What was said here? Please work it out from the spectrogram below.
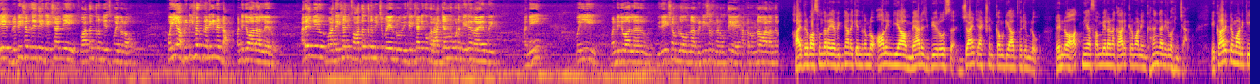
ఏ బ్రిటిషర్స్ అయితే ఈ దేశాన్ని స్వాతంత్రం చేసిపోయినారో పోయి ఆ బ్రిటిషర్స్ అడిగినట్ట పండిత జవహర్లాల్ నెహ్రూ. అరే మీరు మా దేశానికి స్వాతంత్రం ఇచ్చిపోయినరు ఈ దేశానికి ఒక రాజ్యాంగం కూడా మీరే రాయండి అని పోయి పండిత జవహర్లాల్ నెహ్రూ విదేశంలో ఉన్న బ్రిటిషర్స్ అడిగితే అక్కడ ఉన్న వాళ్ళందరూ హైదరాబాద్ సుందరయ్య విజ్ఞాన కేంద్రంలో all India marriage bureaus joint action committee ఆధ్వర్యంలో రెండో ఆత్మీయ సమ్మేళన కార్యక్రమాన్ని ఘనంగా నిర్వహించారు. ఈ కార్యక్రమానికి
